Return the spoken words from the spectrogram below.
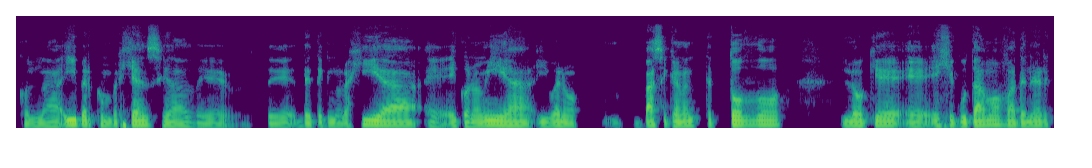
con la hiperconvergencia de, tecnología, eh, economía y bueno, básicamente todo lo que eh, ejecutamos va a tener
